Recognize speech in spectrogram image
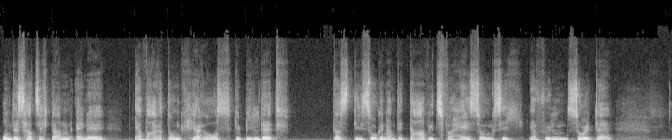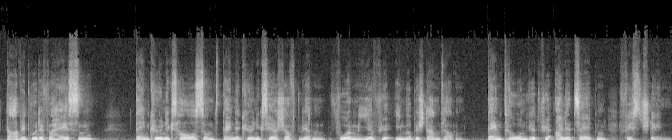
Und es hat sich dann eine Erwartung herausgebildet, dass die sogenannte Davidsverheißung sich erfüllen sollte. David wurde verheißen, Dein Königshaus und deine Königsherrschaft werden vor mir für immer Bestand haben. Dein Thron wird für alle Zeiten feststehen.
